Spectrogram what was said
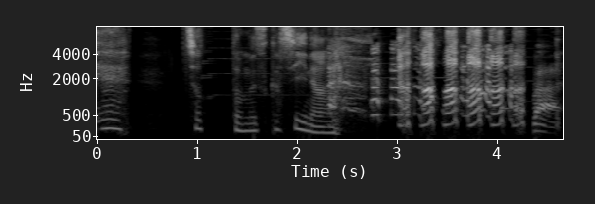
えー、ちょっと難しいな。まあ、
